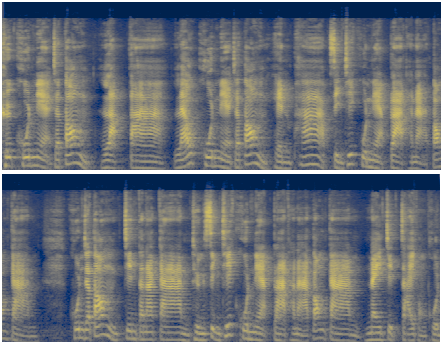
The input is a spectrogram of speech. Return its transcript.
คือคุณเนี่ยจะต้องหลับตา แล้วคุณเนี่ยจะต้องเห็นภาพสิ่งที่คุณเนี่ยปรารถนาต้องการ คุณจะต้องจินตนาการถึงสิ่งที่คุณเนี่ยปรารถนาต้องการในจิตใจของคุณ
